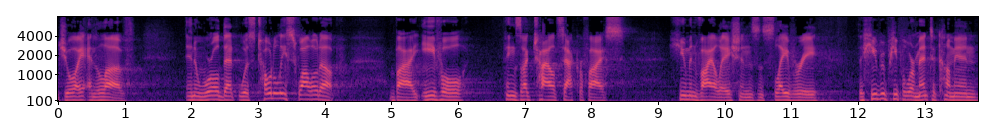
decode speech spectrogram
joy, and love in a world that was totally swallowed up by evil, things like child sacrifice, human violations, and slavery. The Hebrew people were meant to come in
